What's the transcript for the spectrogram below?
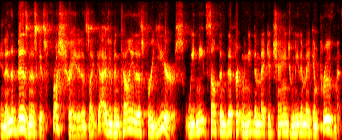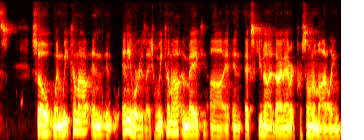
And then the business gets frustrated. It's like, guys, we've been telling you this for years. We need something different. We need to make a change. We need to make improvements. So when we come out in, in any organization, we come out and make uh, and, and, execute on a dynamic persona modeling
